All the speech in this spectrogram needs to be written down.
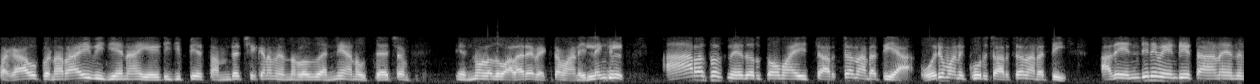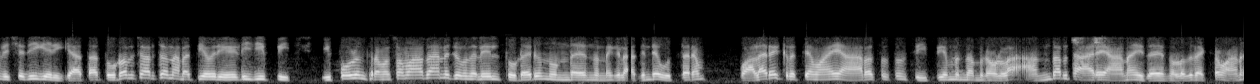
സഖാവ് പിണറായി വിജയൻ ആ എ ഡി ജി പിയെ സംരക്ഷിക്കണം എന്നുള്ളത് തന്നെയാണ് ഉദ്ദേശം എന്നുള്ളത് വളരെ വ്യക്തമാണ്. ഇല്ലെങ്കിൽ ആർ എസ് എസ് നേതൃത്വവുമായി ചർച്ച നടത്തിയ ഒരു മണിക്കൂർ ചർച്ച നടത്തി. അത് എന്തിനു വേണ്ടിയിട്ടാണ് എന്ന് വിശദീകരിക്കാത്ത തുടർ ചർച്ച നടത്തിയ ഒരു എ ഡി ജി പി ഇപ്പോഴും ക്രമസമാധാന ചുമതലയിൽ തുടരുന്നുണ്ട് എന്നുണ്ടെങ്കിൽ അതിന്റെ ഉത്തരം വളരെ കൃത്യമായി ആർ എസ് എസും സി പി എമ്മും തമ്മിലുള്ള അന്തർധാരയാണ് ഇത് എന്നുള്ളത് വ്യക്തമാണ്.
